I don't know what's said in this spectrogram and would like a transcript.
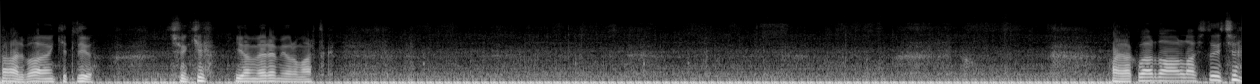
Galiba ön kilitliyor. Çünkü yön veremiyorum artık. Ayaklar da ağırlaştığı için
